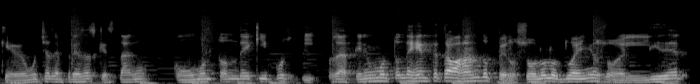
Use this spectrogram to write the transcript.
que veo muchas empresas que están con un montón de equipos y, o sea, tienen un montón de gente trabajando, pero solo los dueños o el líder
